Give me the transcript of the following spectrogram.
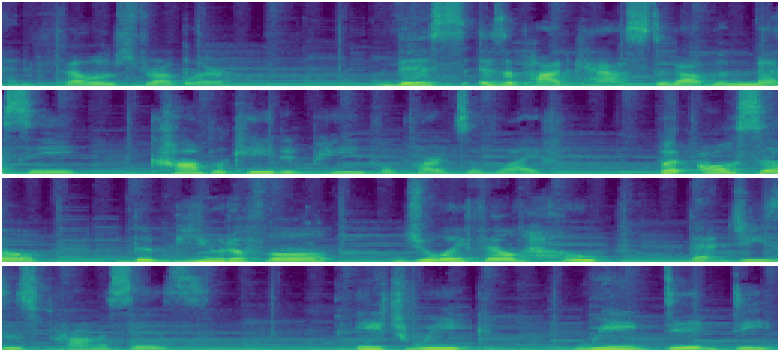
and fellow struggler. This is a podcast about the messy, complicated, painful parts of life, but also the beautiful, joy filled hope that Jesus promises. Each week, we dig deep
